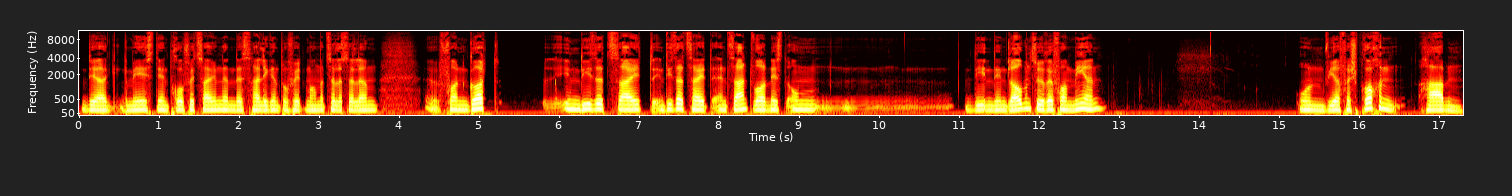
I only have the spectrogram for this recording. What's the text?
der gemäß den Prophezeiungen des heiligen Propheten Muhammad sallam, von Gott in diese Zeit, in dieser Zeit entsandt worden ist, um den, den Glauben zu reformieren, und wir versprochen haben,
